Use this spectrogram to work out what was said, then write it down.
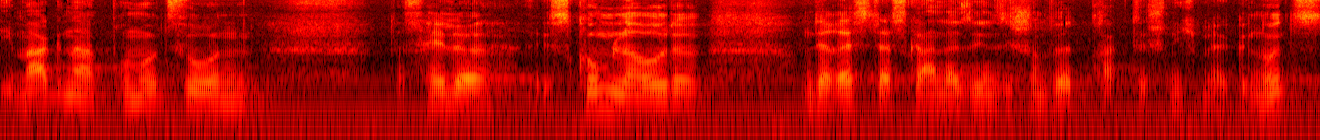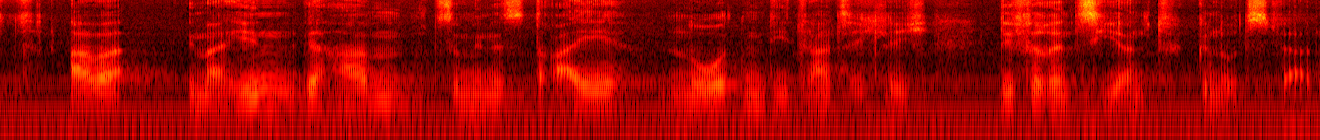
die Magna Promotionen, das helle ist Cum Laude und der Rest der Skala, sehen Sie schon, wird praktisch nicht mehr genutzt, aber immerhin, wir haben zumindest drei Noten, die tatsächlich differenzierend genutzt werden.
